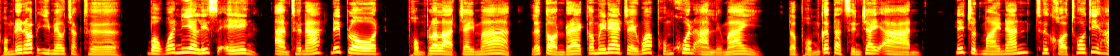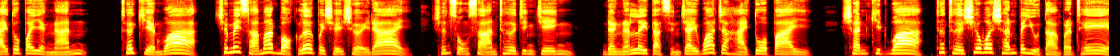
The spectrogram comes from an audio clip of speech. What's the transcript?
ผมได้รับอีเมลจากเธอ บอกว่าเนี่ยลิสเอง อ่านเธอนะ ได้โปรด ผมประหลาดใจมาก และตอนแรกก็ไม่แน่ใจว่าผมควรอ่านหรือไม่ แต่ผมก็ตัดสินใจอ่าน ในจดหมายนั้น เธอขอโทษที่หายตัวไปอย่างนั้น เธอเขียนว่าฉันไม่สามารถบอกเลิกไปเฉยๆได้ ฉันสงสารเธอจริง ๆ ดังนั้นเลยตัดสินใจว่าจะหายตัวไป ฉันคิดว่าถ้าเธอเชื่อว่าฉันไปอยู่ต่างประเทศ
